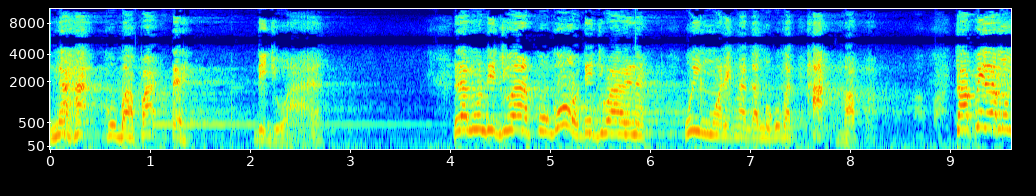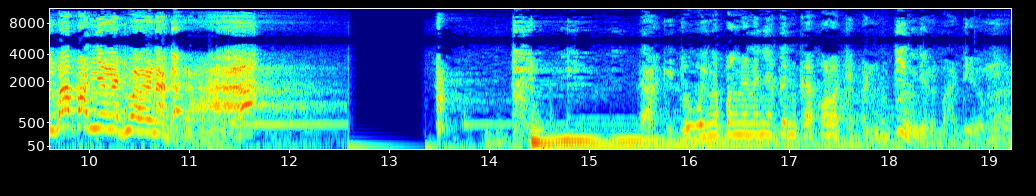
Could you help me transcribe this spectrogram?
nahakku Bapak teh dijual. Namun dijual pugo dijual wing ngaganggu gubat hak Bapak tapi lamun bapaknya ngajual negara dah gitu wing pengenanyakan ke kolot teh penting di lebah dia mah.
